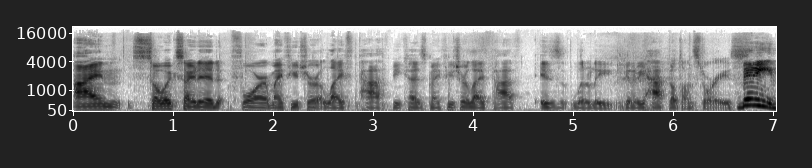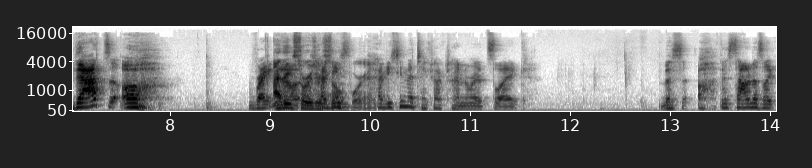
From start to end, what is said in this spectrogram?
I'm so excited for my future life path because my future life path is literally going to be half built on stories. Vinny, that's oh. Right now, I think stories are so you, important. Have you seen the TikTok trend where it's like, this? Oh, this sound is like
